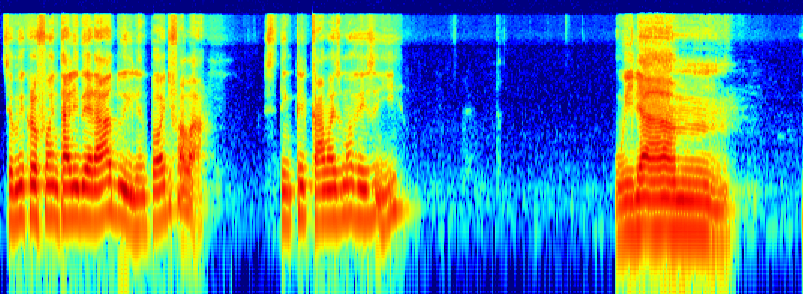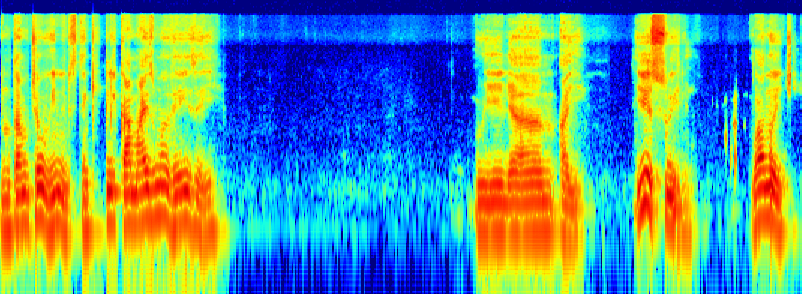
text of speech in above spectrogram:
Seu microfone está liberado, William. Pode falar. Você tem que clicar mais uma vez aí. William. Não estamos te ouvindo. Você tem que clicar mais uma vez aí. William, aí. Isso, William. Boa noite.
